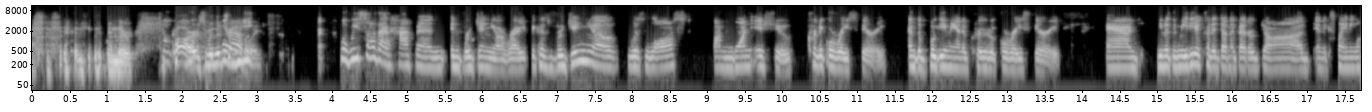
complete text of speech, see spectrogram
in, in their cars when they're well, traveling. We, well, we saw that happen in Virginia, right? Because Virginia was lost on one issue critical race theory and the boogeyman of critical race theory. And, you know, the media could have done a better job in explaining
